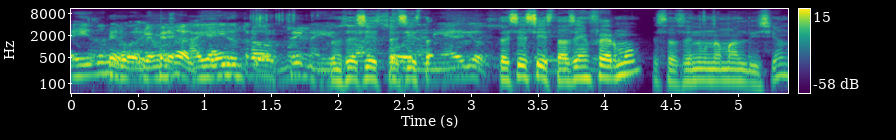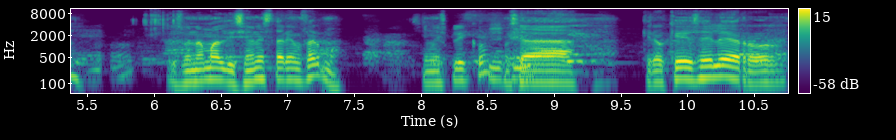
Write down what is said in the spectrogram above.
ahí es donde Pero, volvemos pero al ahí hay otra doctrina. hay Entonces, otra si está- si está- soberanía de Dios. Entonces, si estás enfermo, estás en una maldición. Es una maldición estar enfermo. ¿Sí me explico? O sea, creo que es el error,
